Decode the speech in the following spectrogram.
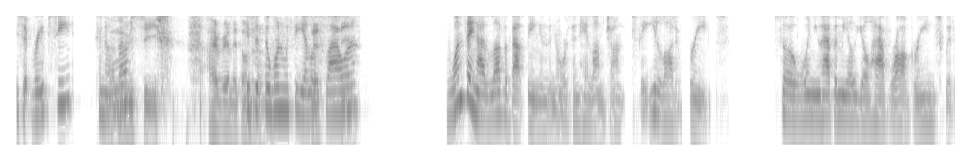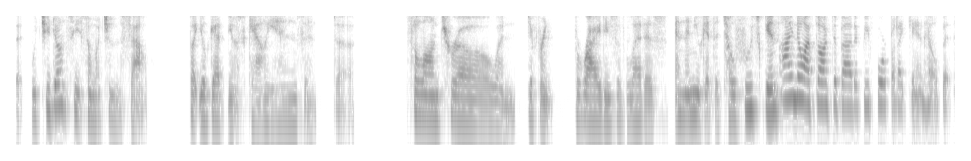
Is it rapeseed? Uh, Canola? let me see. I really don't Is know. it the one with the yellow Let's see. One thing I love about being in the north in Heilongjiang is they eat a lot of greens. So when you have a meal, you'll have raw greens with it, which you don't see so much in the south. But you'll get, you know, scallions and uh, cilantro and different varieties of lettuce. And then you get the tofu skin. I know I've talked about it before, but I can't help it.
